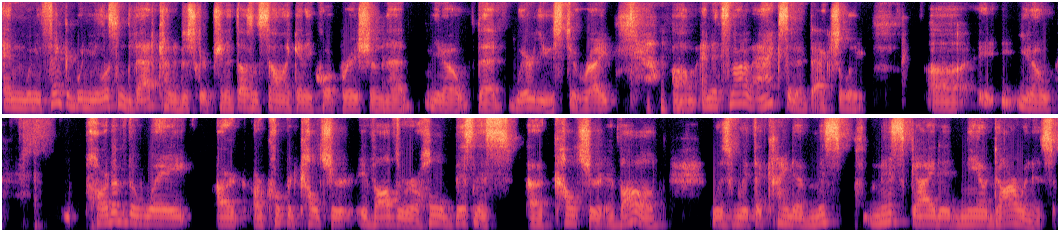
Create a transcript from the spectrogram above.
and when you think of when you listen to that kind of description, it doesn't sound like any corporation that you know that we're used to, right? um, and it's not an accident, actually. Uh, you know, part of the way our, our corporate culture evolved or our whole business uh, culture evolved was with a kind of mis, misguided neo-Darwinism,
